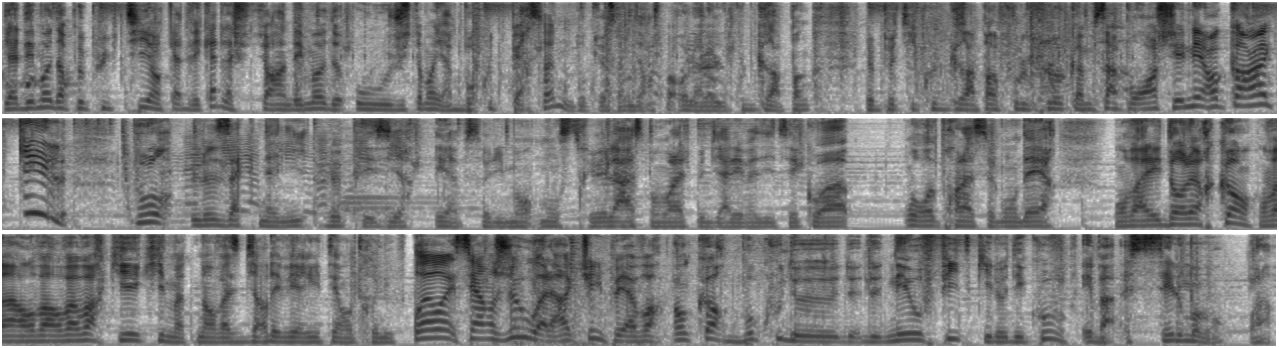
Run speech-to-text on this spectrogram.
Il y a des modes un peu plus petits en 4v4. Là, je suis sur un des modes où justement il y a beaucoup de personnes. Donc ça me dérange pas. Oh là là, le coup de grappin. Le petit coup de grappin full flow comme ça pour enchaîner encore un kill pour le Zach Nani. Le plaisir est absolument monstrueux. Là, à ce moment-là, je me dis, allez, vas-y, tu sais quoi? On reprend la secondaire, on va aller dans leur camp, on va, on va, on va voir qui est qui maintenant, on va se dire des vérités entre nous. Ouais ouais, c'est un jeu où à l'heure actuelle il peut y avoir encore beaucoup de, néophytes qui le découvrent, et bah c'est le moment, voilà.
